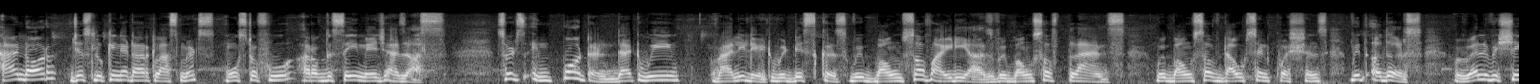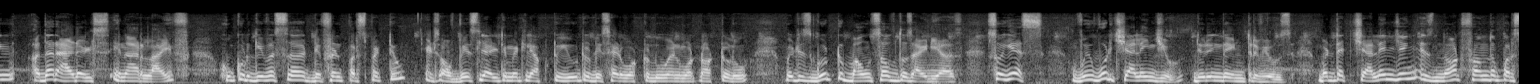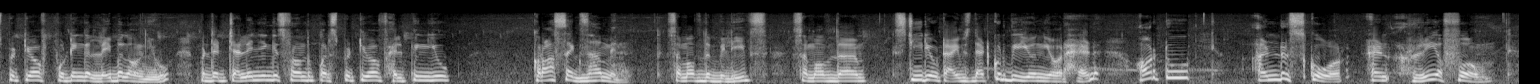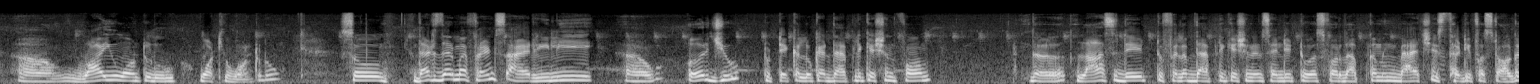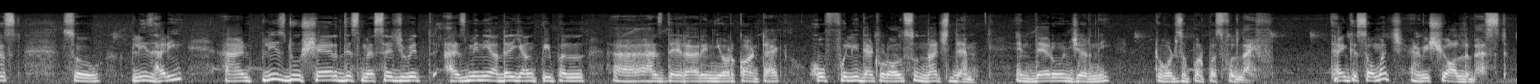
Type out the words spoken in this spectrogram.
and or just looking at our classmates most of who are of the same age as us so it's important that we validate, we discuss, we bounce off ideas, we bounce off plans, we bounce off doubts and questions with others, well-wishing other adults in our life who could give us a different perspective. It's obviously ultimately up to you to decide what to do and what not to do, but it's good to bounce off those ideas. So yes, we would challenge you during the interviews, but the challenging is not from the perspective of putting a label on you, but the challenging is from the perspective of helping you cross-examine some of the beliefs, some of the stereotypes that could be in your head or to underscore and reaffirm uh, why you want to do what you want to do. So that's there my friends. I really uh, urge you to take a look at the application form the last date to fill up the application and send it to us for the upcoming batch is 31st August so please hurry and please do share this message with as many other young people uh, as there are in your contact. Hopefully that would also nudge them in their own journey towards a purposeful life. Thank you so much and wish you all the best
